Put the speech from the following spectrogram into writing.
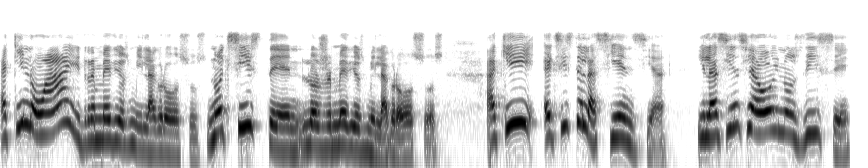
Aquí no hay remedios milagrosos, no existen los remedios milagrosos. Aquí existe la ciencia y la ciencia hoy nos dice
